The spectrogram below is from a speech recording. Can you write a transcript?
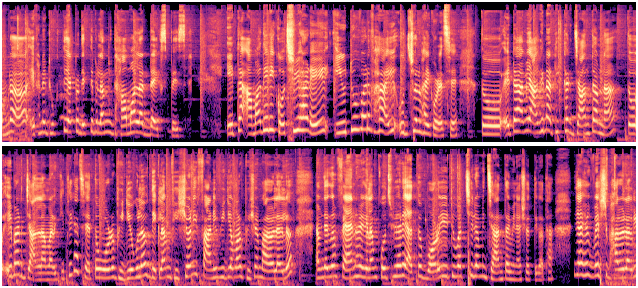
আমরা এখানে ঢুকতে একটা দেখতে পেলাম ধামাল আড্ডা এক্সপ্রেস। এটা আমাদেরই কোচবিহারের ইউটিউবার ভাই উজ্জ্বল ভাই করেছে। তো এটা আমি আগে না ঠিকঠাক জানতাম না। তো এবার জানলাম আর কি, ঠিক আছে? তো ওর ভিডিওগুলোও দেখলাম, ভীষণই ফানি ভিডিও আমার ভীষণ ভালো লাগল। আমি তো একদম ফ্যান হয়ে গেলাম। কোচবিহারে এত বড় ইউটিউবার ছিল, আমি জানতামই না, সত্যি কথা। যাই হোক, বেশ ভালো লাগল।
